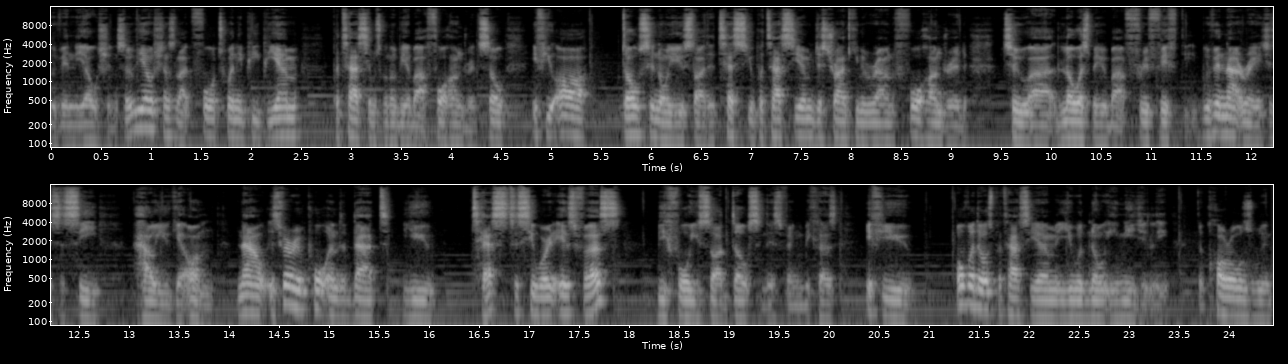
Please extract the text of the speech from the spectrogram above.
within the ocean. So the ocean is like 420 ppm, potassium is going to be about 400. So if you are dosing or you start to test your potassium, just try and keep it around 400 to uh, lowest maybe about 350. Within that range, just to see how you get on. Now, it's very important that you test to see where it is first before you start dosing this thing because if you overdose potassium, you would know immediately. The corals will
